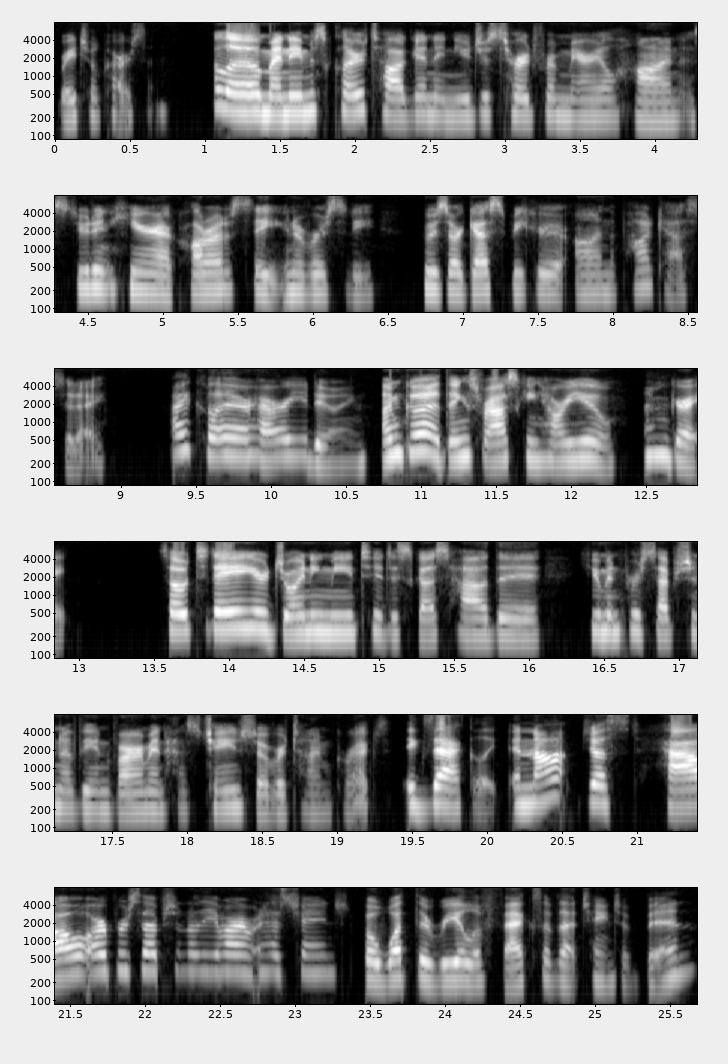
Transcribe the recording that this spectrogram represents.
Rachel Carson. Hello, my name is Claire Toggin, and you just heard from Mariel Hahn, a student here at Colorado State University, who is our guest speaker on the podcast today. Hi, Claire. How are you doing? I'm good. Thanks for asking. How are you? I'm great. So, today you're joining me to discuss how the human perception of the environment has changed over time, correct? Exactly. And not just how our perception of the environment has changed, but what the real effects of that change have been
